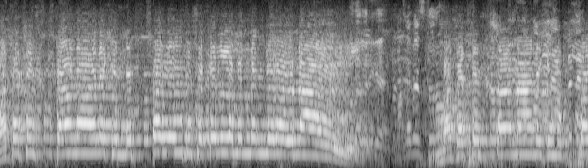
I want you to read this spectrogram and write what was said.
మొదటి స్థానానికి ముప్పై ఐదు సెకండ్ల ముందంజలో ఉన్నాయి. మొదటి స్థానానికి ముప్పై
